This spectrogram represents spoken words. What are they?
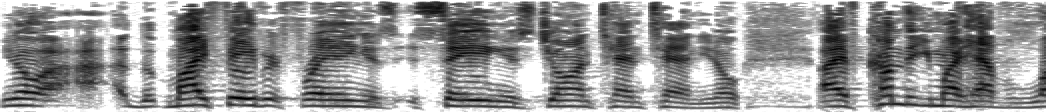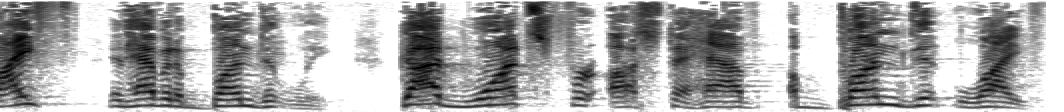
You know, I, the, my favorite is, is, saying is John 10:10. 10, 10. You know, I have come that you might have life and have it abundantly. God wants for us to have abundant life.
